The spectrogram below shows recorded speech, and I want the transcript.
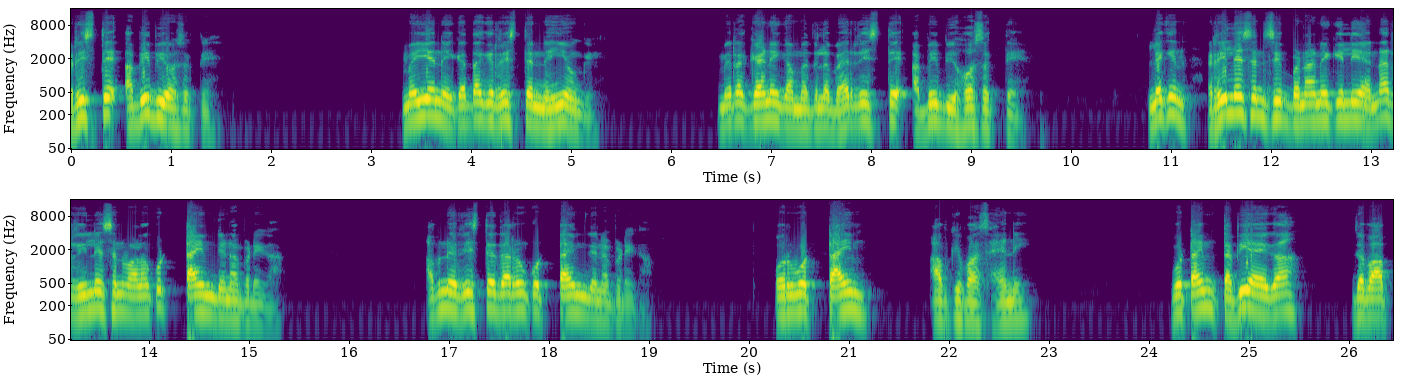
रिश्ते अभी भी हो सकते हैं। मैं ये नहीं कहता कि रिश्ते नहीं होंगे। मेरा कहने का मतलब है रिश्ते अभी भी हो सकते हैं। लेकिन रिलेशनशिप बनाने के लिए है ना, रिलेशन वालों को टाइम देना पड़ेगा। अपने रिश्तेदारों को टाइम देना पड़ेगा। और वो टाइम आपके पास है नहीं। वो टाइम तभी आएगा जब आप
